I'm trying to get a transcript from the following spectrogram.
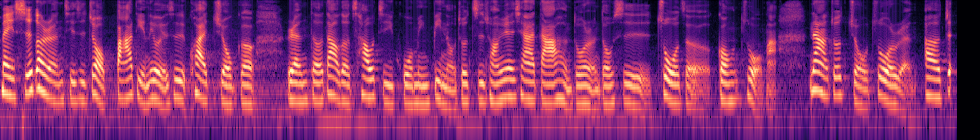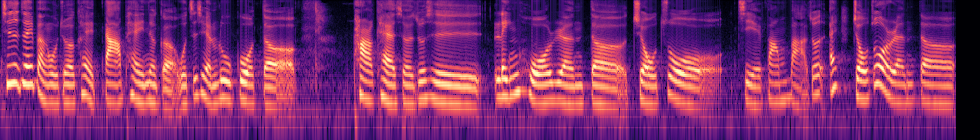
每十个人其实就有八点六，也是快九个人得到的超级国民病哦，就痔疮。因为现在大家很多人都是坐着工作嘛，那就久坐人。呃，这其实这一本我觉得可以搭配那个我之前录过的 podcast，就是灵活人的久坐。解方吧，就是哎，久坐人的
